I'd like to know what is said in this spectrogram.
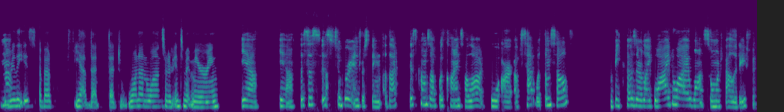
No. It really is about yeah, that that one on one sort of intimate mirroring. Yeah. Yeah. This is is super interesting. That this comes up with clients a lot who are upset with themselves because they're like, why do I want so much validation?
